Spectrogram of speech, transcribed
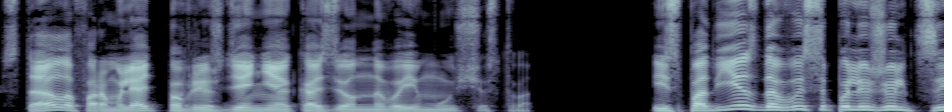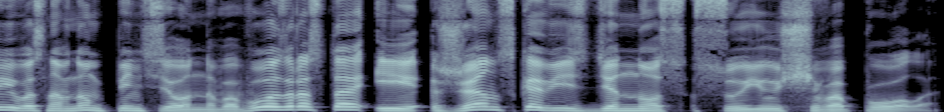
Стал оформлять повреждения казенного имущества. Из подъезда высыпали жильцы, в основном пенсионного возраста и женско-везде нос сующего пола.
